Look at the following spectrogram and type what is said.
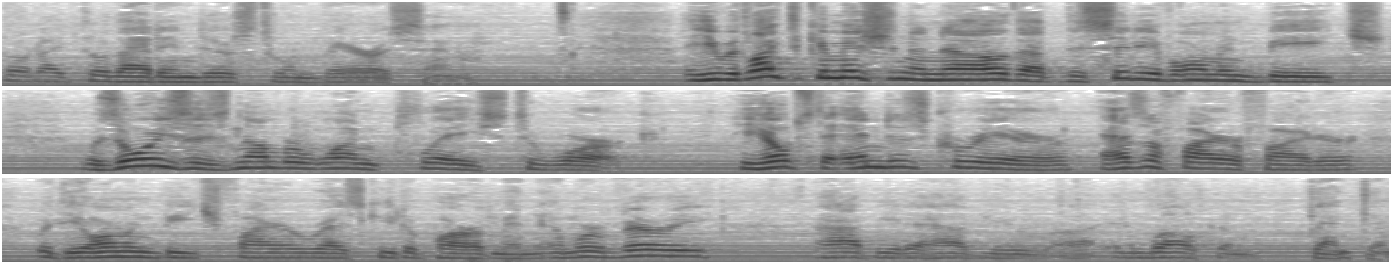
Thought I'd throw that in just to embarrass him. He would like the commission to know that the city of Ormond Beach was always his number one place to work. He hopes to end his career as a firefighter with the Ormond Beach Fire Rescue Department, and we're very happy to have you uh, and welcome Denton.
